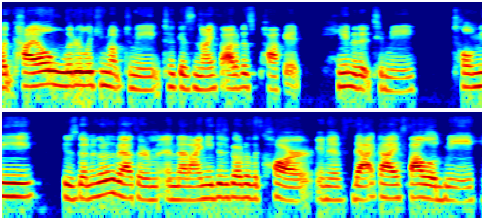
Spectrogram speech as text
But Kyle literally came up to me, took his knife out of his pocket, handed it to me, told me he was going to go to the bathroom and that I needed to go to the car. And if that guy followed me,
